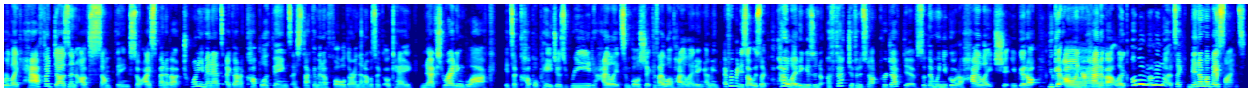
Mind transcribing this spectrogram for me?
were like half a dozen of something. So I spent about 20 minutes. I got a couple of things. I stuck them in a folder and then I was like, okay, next writing block. It's a couple pages. Read, highlight some bullshit because I love highlighting. I mean, everybody's always like, highlighting isn't effective and it's not productive. So then when you go to highlight shit, you get all you get all uh. in your head about like, oh, blah, blah, blah. it's like minimum baselines,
